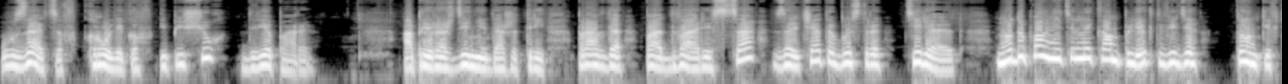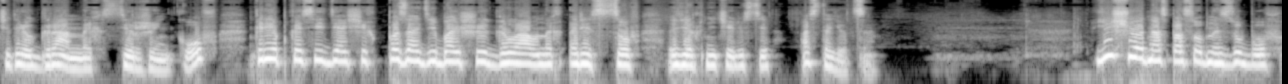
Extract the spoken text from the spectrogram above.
у зайцев, кроликов и пищух две пары а при рождении даже три. Правда, по два резца зайчата быстро теряют, но дополнительный комплект в виде тонких четырехгранных стерженьков, крепко сидящих позади больших главных резцов верхней челюсти, остается. Еще одна способность зубов.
